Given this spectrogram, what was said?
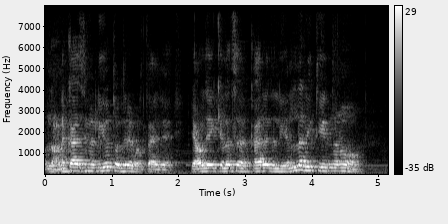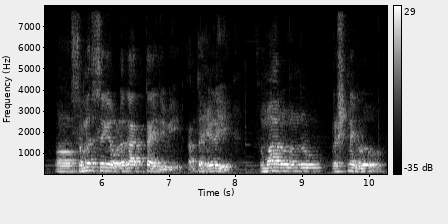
ಒಂದು ಹಣಕಾಸಿನಲ್ಲಿಯೂ ತೊಂದರೆ ಬರ್ತಾ ಇದೆ. ಯಾವುದೇ ಕೆಲಸ ಕಾರ್ಯದಲ್ಲಿ ಎಲ್ಲ ರೀತಿಯಿಂದನೂ ಸಮಸ್ಯೆಗೆ ಒಳಗಾಗ್ತಾ ಇದ್ದೀವಿ ಅಂತ ಹೇಳಿ ಸುಮಾರು ಒಂದು ಪ್ರಶ್ನೆಗಳು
